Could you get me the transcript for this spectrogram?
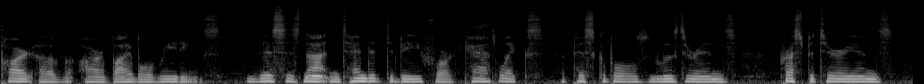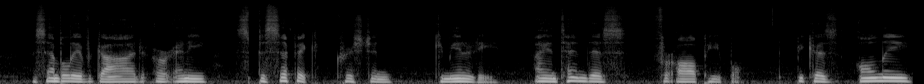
part of our Bible readings. This is not intended to be for Catholics, Episcopals, Lutherans, Presbyterians, Assembly of God, or any specific Christian community. I intend this for all people because only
